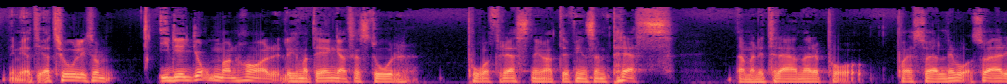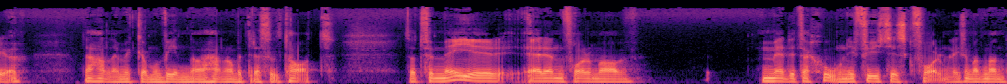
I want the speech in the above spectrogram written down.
Ni vet, jag tror liksom i det jobb man har, liksom att det är en ganska stor påfrestning och att det finns en press när man är tränare på, på SHL-nivå. Så är det ju. Det handlar mycket om att vinna och det handlar om ett resultat. Så att för mig är, det en form av meditation i fysisk form. Liksom att man,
